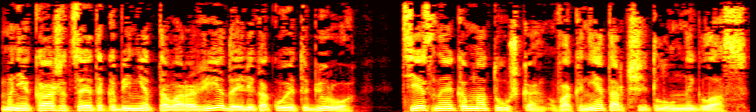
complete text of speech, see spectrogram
Мне кажется, это кабинет товароведа или какое-то бюро. Тесная комнатушка, в окне торчит лунный глаз.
